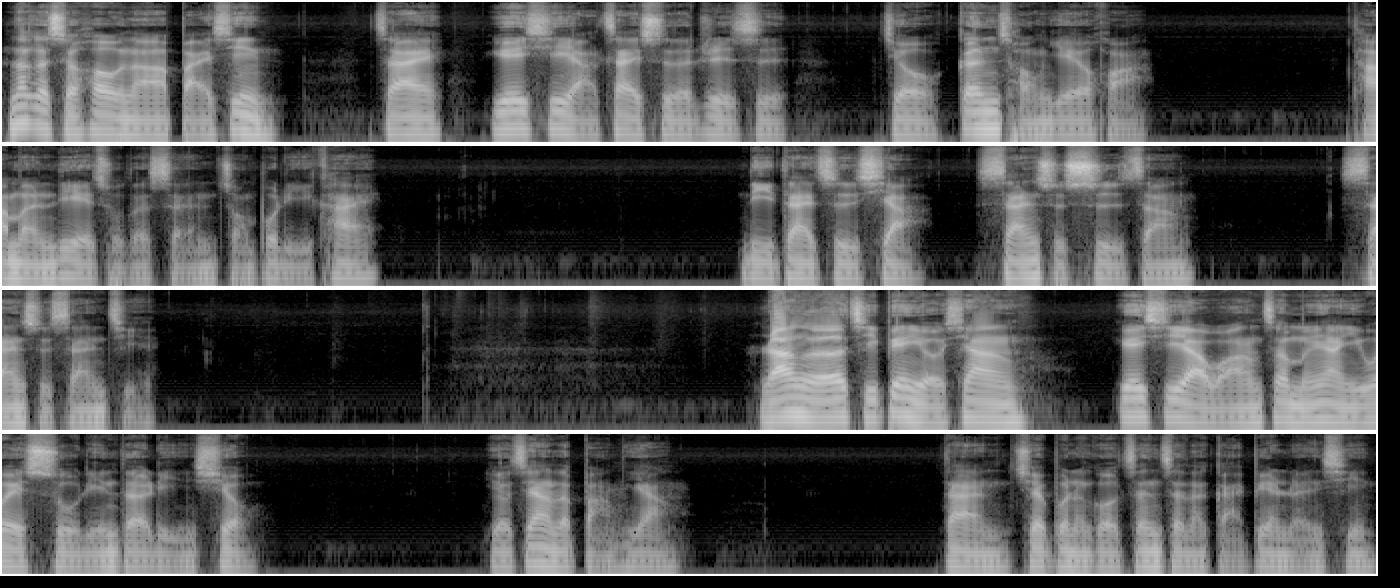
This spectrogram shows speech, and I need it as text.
那个时候呢，百姓在约西亚在世的日子就跟从耶和华，他们列祖的神总不离开。历代志下三十四章。三十三节。然而，即便有像约西亚王这么样一位属灵的领袖，有这样的榜样，但却不能够真正的改变人心，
